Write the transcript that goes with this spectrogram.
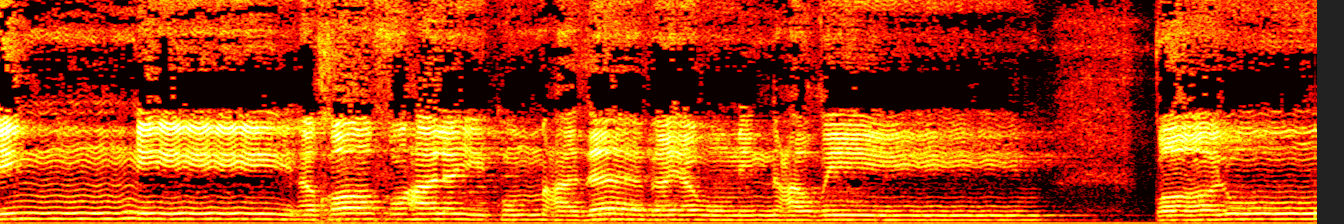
إني أخاف عليكم عذاب يوم عظيم. قالوا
